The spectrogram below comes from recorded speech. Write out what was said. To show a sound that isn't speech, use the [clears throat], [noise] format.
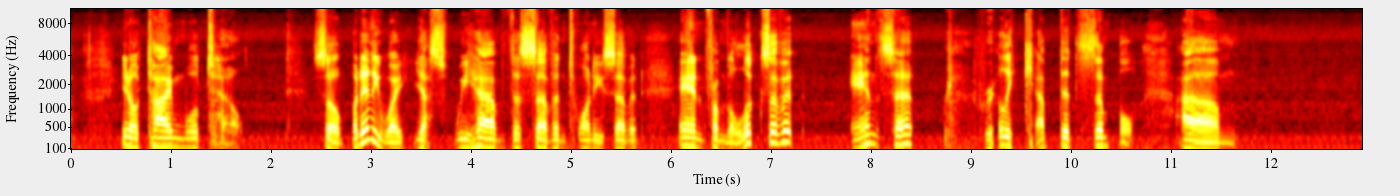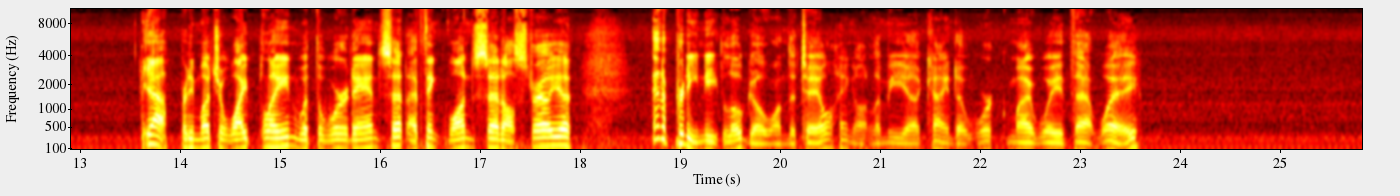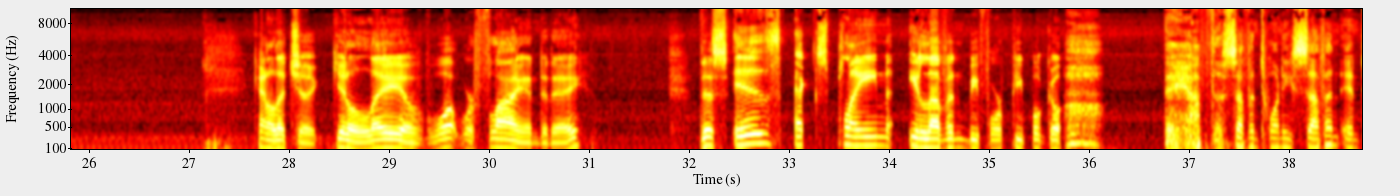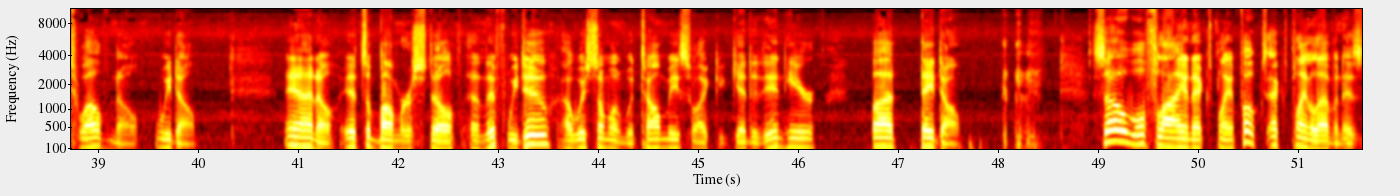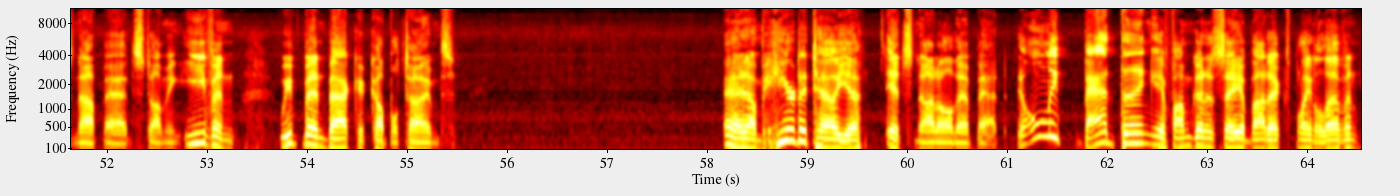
you know, time will tell. So, but anyway, yes, we have the 727. And from the looks of it, Ansett [laughs] really kept it simple. Um, yeah, pretty much a white plane with the word Ansett. I think one said Australia, and a pretty neat logo on the tail. Hang on, let me uh, kind of work my way that way. Kind of let you get a lay of what we're flying today. This is X-Plane 11 before people go, [gasps] oh, they have the 727 in 12? No, we don't. Yeah, I know. It's a bummer still. And if we do, I wish someone would tell me so I could get it in here. But they don't. [clears throat] so we'll fly in X-Plane. Folks, X-Plane 11 is not bad mean, even we've been back a couple times. And I'm here to tell you it's not all that bad. The only bad thing, if I'm going to say about X-Plane 11,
